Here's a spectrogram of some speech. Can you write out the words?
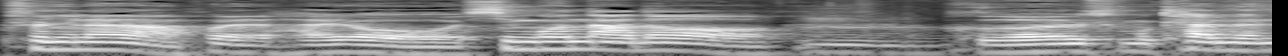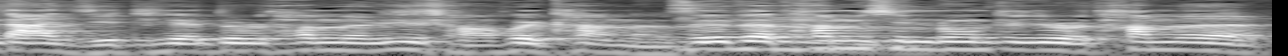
春节联欢晚会，还有星光大道嗯，和什么开门大吉，这些都是他们日常会看的，所以在他们心中，这就是他们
